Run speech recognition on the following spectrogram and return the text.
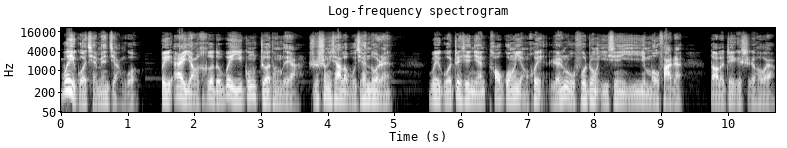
魏国前面讲过，被爱养鹤的卫懿公折腾的呀，只剩下了五千多人。魏国这些年韬光养晦，忍辱负重，一心一意谋发展。到了这个时候呀，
